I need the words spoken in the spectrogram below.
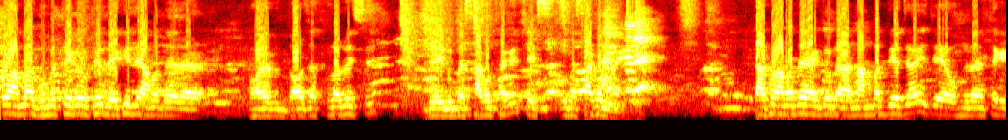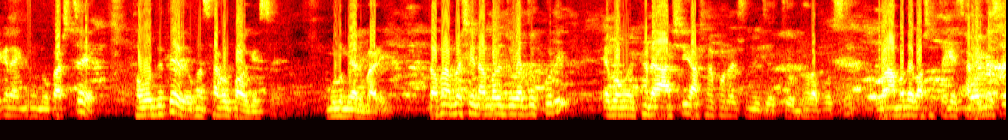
তো আমরা ঘুমের থেকে উঠে দেখি যে আমাদের ঘরের দরজা খোলা রয়েছে, যে রুমে ছাগল থাকে, সেই রুমে ছাগল নেই। তারপর আমাদের একজন নাম্বার দিয়ে যায় যে, হলিদানি থেকে এখানে একজন লোক আসছে, খবর দিতে ওখানে ছাগল পাওয়া গেছে মুলুমিয়ার বাড়ি। তখন আমরা সেই নাম্বারে যোগাযোগ করি। এবং এখানে আসি আসার পরে শুনি যে চোর ধরা পড়ছে। এবং আমাদের বাসা থেকে ছাগল গেছে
